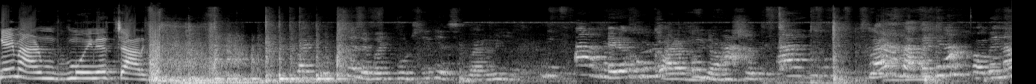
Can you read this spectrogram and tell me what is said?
গেম আর মইনের চার গেম ভাই পড়ছে গেছে ভালোই এরকম খারাপ তাকে দিলে হবে না।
